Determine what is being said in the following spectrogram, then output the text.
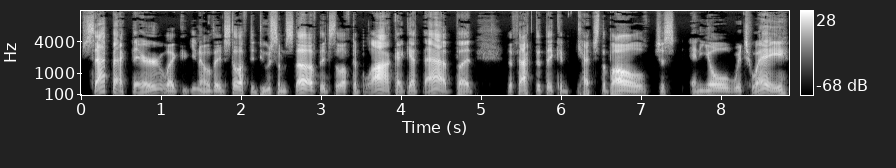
sat back there. Like, you know, they'd still have to do some stuff. They'd still have to block. I get that. But the fact that they could catch the ball just any old which way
